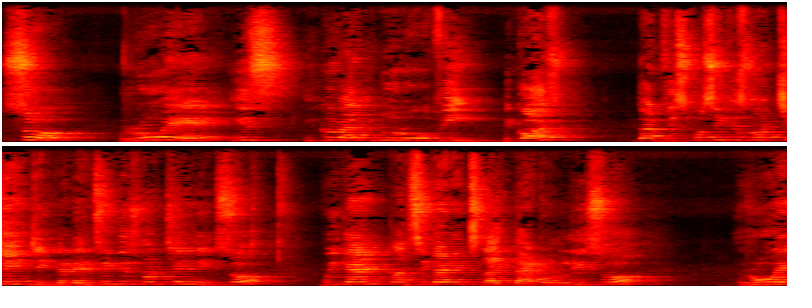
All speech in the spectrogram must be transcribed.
so rho A is equivalent to rho V because the viscosity is not changing, the density is not changing. So we can consider it like that only. So rho A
